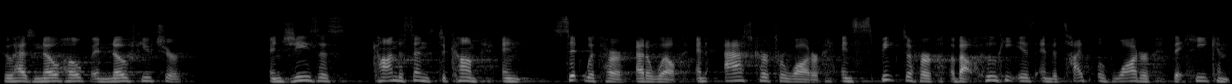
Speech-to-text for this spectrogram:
who has no hope and no future. And Jesus condescends to come and sit with her at a well and ask her for water and speak to her about who he is and the type of water that he can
